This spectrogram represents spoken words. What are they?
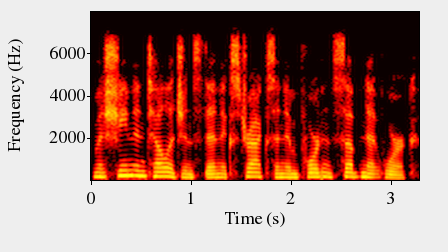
Machine intelligence then extracts an important subnetwork.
